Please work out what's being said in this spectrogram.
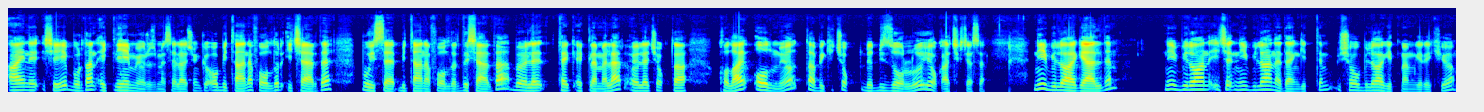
aynı şeyi buradan ekleyemiyoruz mesela. Çünkü o bir tane folder içeride, bu ise bir tane folder dışarıda. Böyle tek eklemeler öyle çok da kolay olmuyor. Tabii ki çok bir zorluğu yok açıkçası. New bloğa geldim. New bloğa neden gittim? Show bloğa gitmem gerekiyor.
